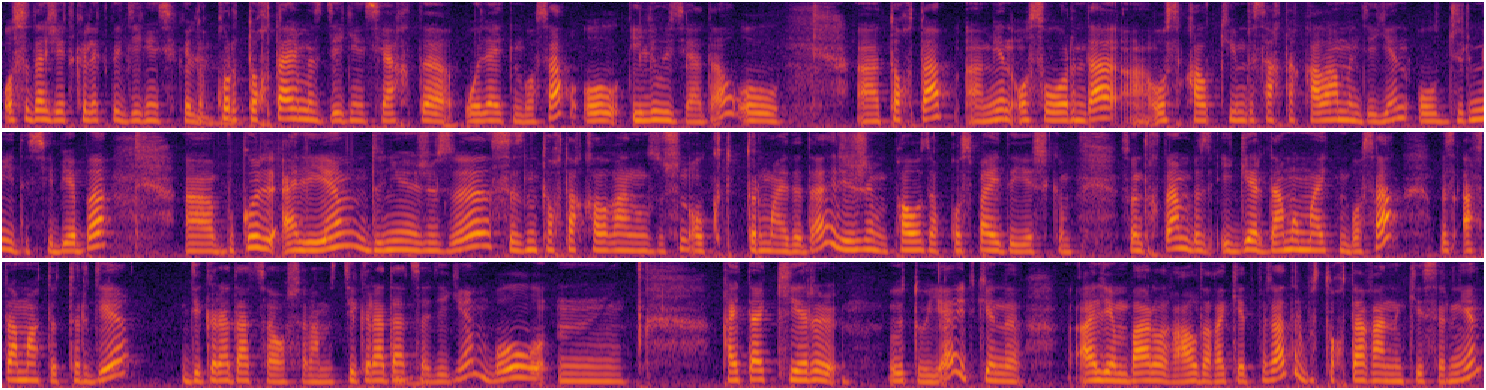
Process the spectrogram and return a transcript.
осы да жеткілікті деген секілді құр тоқтаймыз деген сияқты ойлайтын болсақ ол иллюзия да ол ә, тоқтап ә, мен осы орында ә, осы қалып күйімді сақтап қаламын деген ол жүрмейді. Себебі ә, бүкіл әлем дүние жүзі сіздің тоқтап қалғаныңыз үшін ол күтіп тұрмайды да режим пауза қоспайды ешкім. Сондықтан біз егер дамымайтын болсақ біз автоматты түрде деградацияға ұшырамыз. Деградация деген бұл м, қайта кері өту иә. Өйткені әлем барлығы алдыға кетіп жатыр біз тоқтағанның кесірінен.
